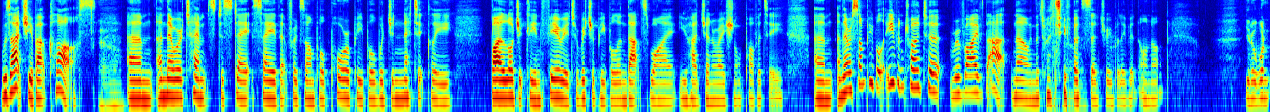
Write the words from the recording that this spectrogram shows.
was actually about class. Oh. Um, and there were attempts to stay, say that, for example, poorer people were genetically, biologically inferior to richer people, and that's why you had generational poverty. Um, and there are some people even trying to revive that now in the 21st oh. century, believe it or not. You know, when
